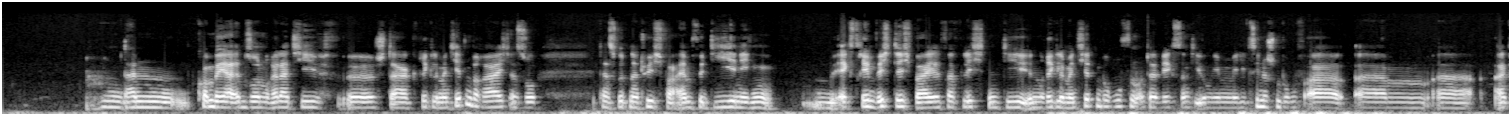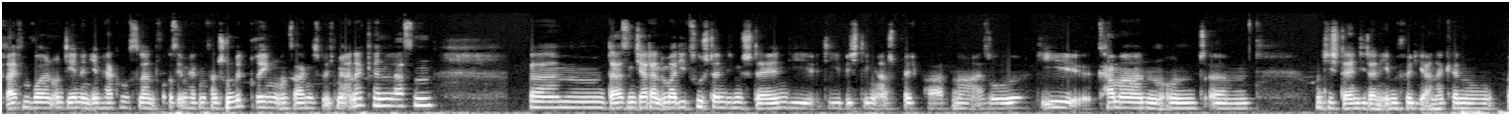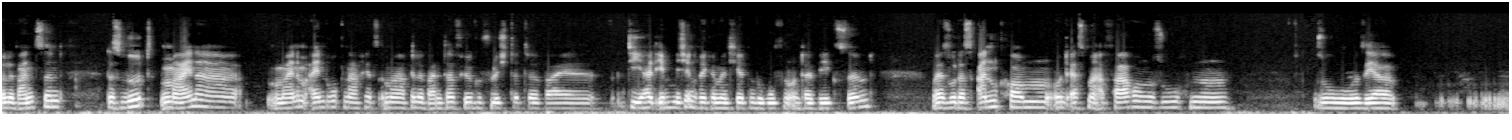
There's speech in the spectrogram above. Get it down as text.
dann kommen wir ja in so einen relativ äh, stark reglementierten Bereich. Also das wird natürlich vor allem für diejenigen extrem wichtig, weil verpflichtend die in reglementierten Berufen unterwegs sind, die irgendwie einen medizinischen Beruf äh, äh, ergreifen wollen und den in ihrem Herkunftsland, aus ihrem Herkunftsland schon mitbringen und sagen, ich will ich mir anerkennen lassen. Ähm, da sind ja dann immer die zuständigen Stellen, die, die wichtigen Ansprechpartner, also die Kammern und, ähm, und die Stellen, die dann eben für die Anerkennung relevant sind. Das wird meiner meinem Eindruck nach jetzt immer relevanter für Geflüchtete, weil die halt eben nicht in reglementierten Berufen unterwegs sind. Weil so das Ankommen und erstmal Erfahrungen suchen so sehr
